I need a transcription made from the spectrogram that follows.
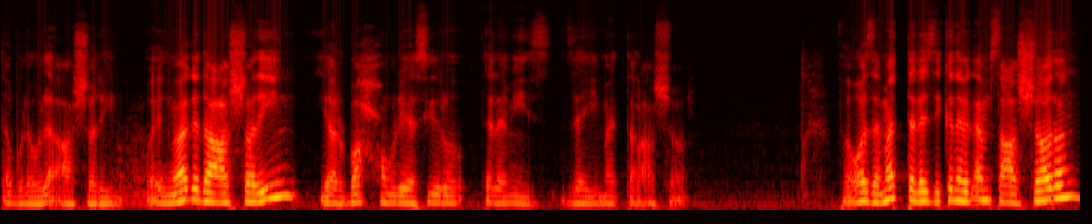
طب ولو لقى عشرين؟ وإن وجد عشرين يربحهم ليصيروا تلاميذ زي متى العشار. فوذا متى الذي كان بالأمس عشارا؟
